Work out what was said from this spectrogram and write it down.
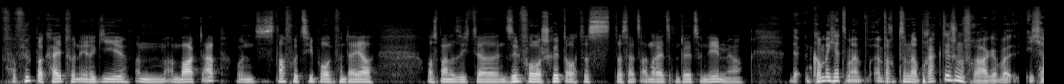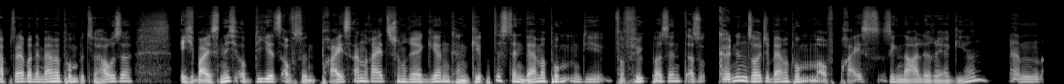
Verfügbarkeit von Energie am, am Markt ab und ist nachvollziehbar und von daher aus meiner Sicht ja ein sinnvoller Schritt, auch das, das als Anreizmodell zu nehmen, ja. Da komme ich jetzt mal einfach zu einer praktischen Frage, weil ich habe selber eine Wärmepumpe zu Hause. Ich weiß nicht, ob die jetzt auf so einen Preisanreiz schon reagieren kann. Gibt es denn Wärmepumpen, die verfügbar sind? Also können solche Wärmepumpen auf Preissignale reagieren? Ähm,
